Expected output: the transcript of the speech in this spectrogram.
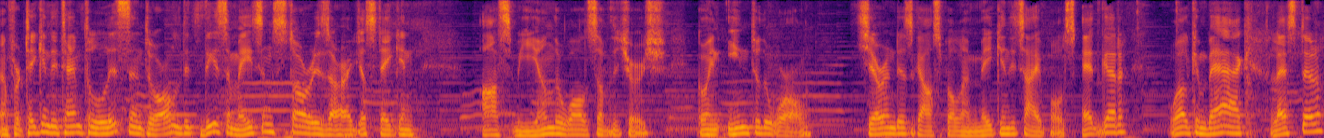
and for taking the time to listen to all these amazing stories that are just taking us beyond the walls of the church, going into the world, sharing this gospel and making disciples. Edgar, welcome back. Lester,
